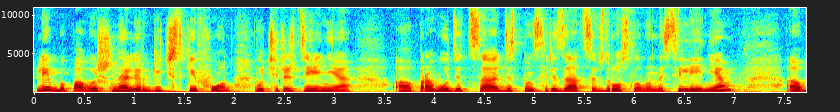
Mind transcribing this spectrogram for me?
либо повышенный аллергический фон. В учреждении а, проводится диспансеризация взрослого населения. А,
